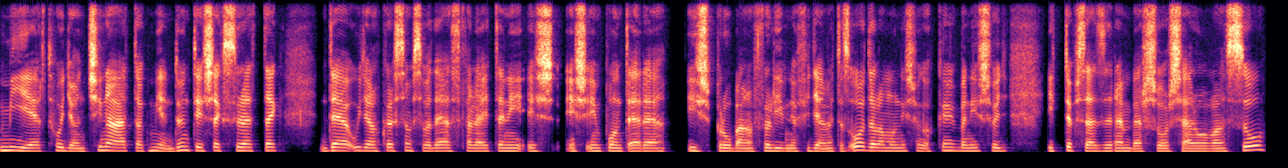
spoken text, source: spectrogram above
miért, hogyan csináltak, milyen döntések születtek, de ugyanakkor ezt nem szabad elfelejteni, és, és én pont erre is próbálom fölhívni a figyelmet az oldalamon is, meg a könyvben is, hogy itt több százezer ember sorsáról van szó,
